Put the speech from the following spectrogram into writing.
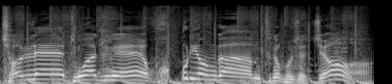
전래 동화 중에 혹부리 영감 들어보셨죠?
